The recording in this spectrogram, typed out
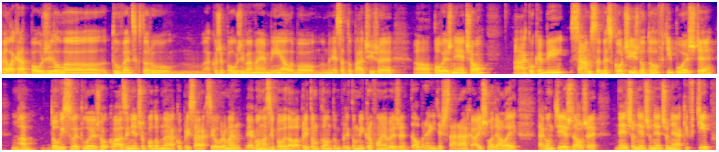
Veľakrát použil uh, tú vec, ktorú akože používame my, alebo mne sa to páči, že uh, povieš niečo a ako keby sám sebe skočíš do toho vtipu ešte mm-hmm. a mhm. dovysvetľuješ ho kvázi niečo podobné ako pri Sarah Silverman, jak ona mm-hmm. si povedala pri tom, tom, pri tom mikrofóne, vieš, že dobre ideš Sarah a išla ďalej, tak on tiež dal, že niečo, niečo, niečo, nejaký vtip,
